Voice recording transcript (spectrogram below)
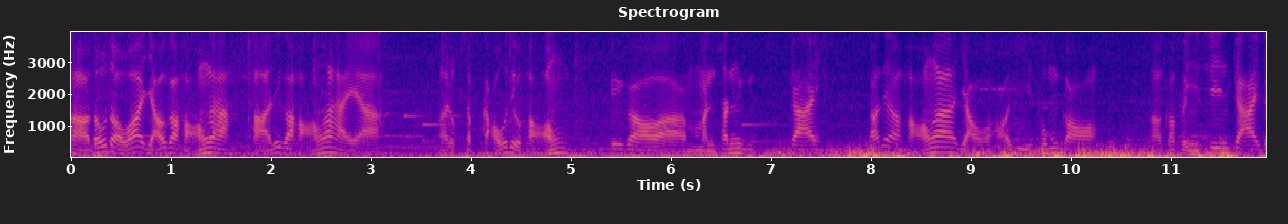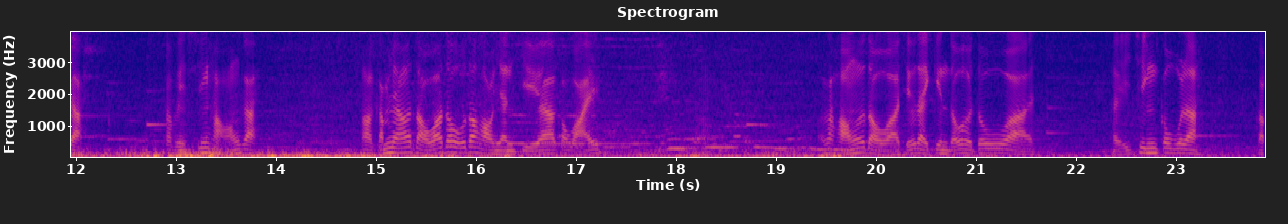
ờ tú tù á dẫu cái hỏn ha à ờ, tí cái hỏn á hay à lục sập cẩu thiều hỏn cái co à, mành xanh cay. Có tí hỏn á dầu hỏi gì thun co. Ờ co phiền xin cay kìa. Co phiền xin hỏn kìa. Ờ cảm nhớ tàu á tú tàu hòn dành chị cậu vậy 多行人住啊各位。个巷嗰度啊，小弟见到佢都啊起清高啦，咁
